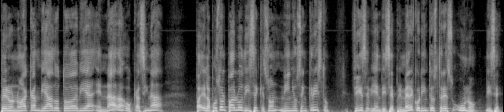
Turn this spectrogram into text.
pero no ha cambiado todavía en nada o casi nada. El apóstol Pablo dice que son niños en Cristo. Fíjese bien, dice 1 Corintios 3, 1, dice,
